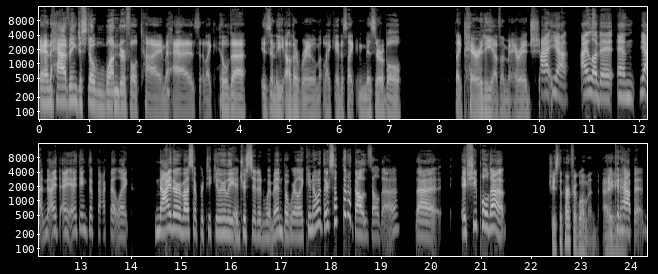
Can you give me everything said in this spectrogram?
and having just a wonderful time as like Hilda is in the other room, like in this like miserable like parody of a marriage. Uh, yeah, I love it, and yeah, I, I I think the fact that like neither of us are particularly interested in women, but we're like, you know what? There's something about Zelda that if she pulled up, she's the perfect woman. I it mean, could happen.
